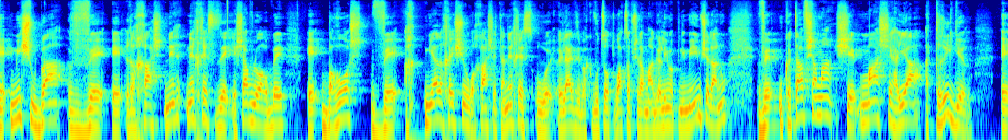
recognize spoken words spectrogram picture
אה, מישהו בא ורכש נכס, זה ישב לו הרבה אה, בראש, ומיד אחרי שהוא רכש את הנכס, הוא העלה את זה בקבוצות וואטסאפ של המעגלים הפנימיים שלנו, והוא כתב שמה שמה שהיה הטריגר אה,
